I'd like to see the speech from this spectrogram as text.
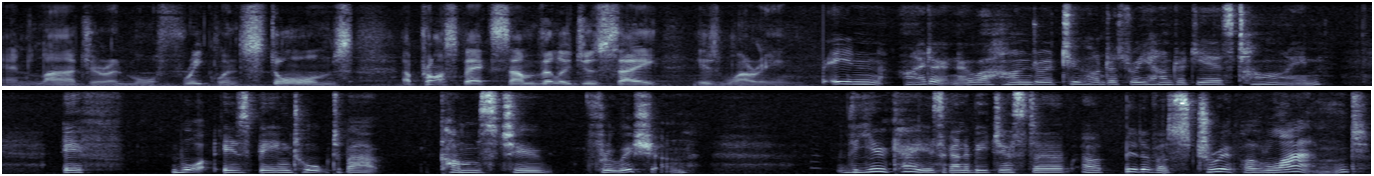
and larger and more frequent storms. A prospect some villagers say is worrying. In, I don't know, 100, 200, 300 years' time, if what is being talked about comes to fruition, the UK is going to be just a, a bit of a strip of land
